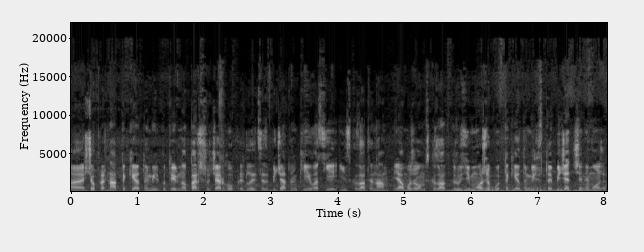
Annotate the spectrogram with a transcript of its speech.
Е, Щоб пригнати такий автомобіль, потрібно в першу чергу приділитися з бюджетом, який у вас є, і сказати нам. Я можу вам сказати, друзі, може бути такий автомобіль в той бюджет чи не може.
